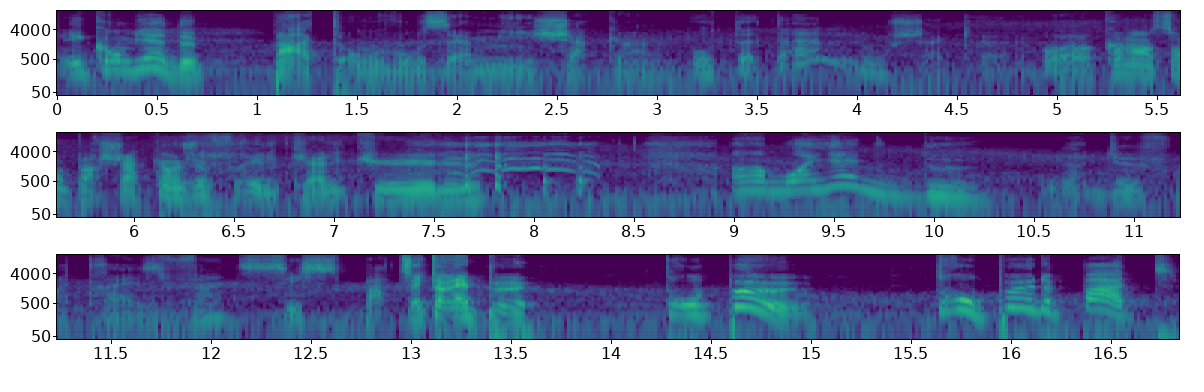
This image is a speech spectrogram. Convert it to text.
Et combien de pattes ont vos amis chacun? Au total ou chacun? Oh, commençons par chacun, je ferai le calcul. En moyenne, deux. 2 fois 13, 26 pattes. C'est très peu. Trop peu. Trop peu de pattes.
